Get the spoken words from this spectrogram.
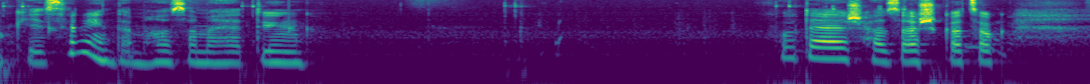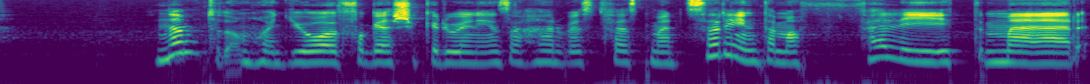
Oké, okay, szerintem hazamehetünk. Futás, hazas kacok. Nem tudom, hogy jól fog-e sikerülni ez a Harvest Fest, mert szerintem a felét már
